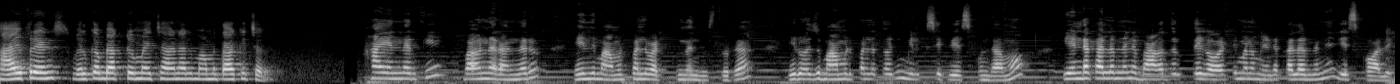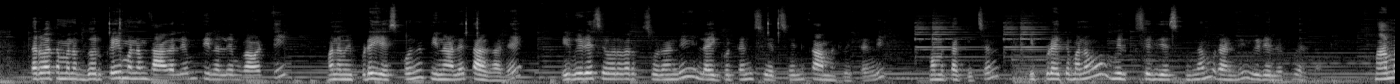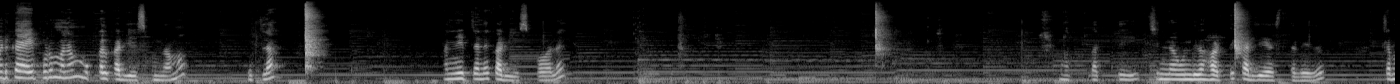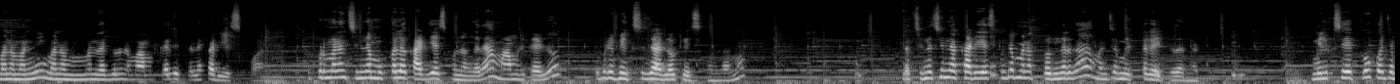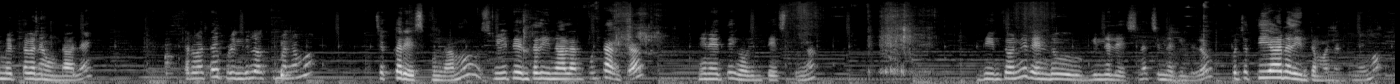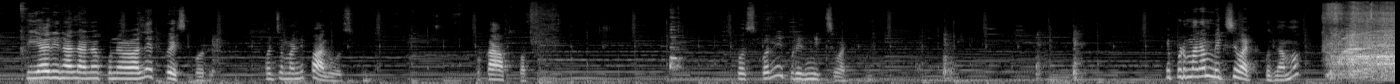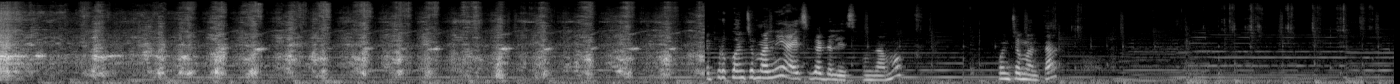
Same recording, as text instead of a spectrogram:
Hi friends welcome back to my channel Mamata kitchen. Hi అందరికీ బాగున్నారు అందరూ? ఏంది మామిడి పండ్లు పట్టుకుందని చూస్తుర్రా? ఈరోజు మామిడి పండ్లతో మిల్క్ షేక్ చేసుకుందాము. ఈ ఎండాకాలంలోనే బాగా దొరుకుతాయి కాబట్టి మనం ఎండాకాలంలోనే చేసుకోవాలి. తర్వాత మనకు దొరికాయి మనం తాగలేం తినలేం కాబట్టి మనం ఇప్పుడే చేసుకొని తినాలి తాగాలి. ఈ వీడియోస్ ఎవరి వరకు చూడండి లైక్ కొట్టండి షేర్ చేయండి కామెంట్ పెట్టండి. మమతా కిచెన్. ఇప్పుడైతే మనం మిల్క్ షేక్ చేసుకుందాం రండి వీడియోలోకి వెళ్దాం. మామిడికాయ ఇప్పుడు మనం ముక్కలు కట్ చేసుకుందాము. ఇట్లా అన్నిట్లనే కట్ చేసుకోవాలి. పత్తి కత్తి చిన్నగా ఉంది కాబట్టి కట్ చేస్తలేదు. ఇట్లా మనం అన్ని మనం మన దగ్గర ఉన్న మామిడికాయలు ఇట్లనే కట్ చేసుకోవాలి. ఇప్పుడు మనం చిన్న ముక్కలు కట్ చేసుకున్నాం కదా మామిడికాయలు ఇప్పుడు మిక్సీ జార్లోకి వేసుకుందాము. ఇట్లా చిన్న చిన్న కట్ చేసుకుంటే మనకు తొందరగా మంచిగా మెత్తగా అవుతుంది అన్నట్టు. మిల్క్ షేక్ కొంచెం మెత్తగానే ఉండాలి. తర్వాత ఇప్పుడు ఇందులోకి మనము చక్కెర వేసుకుందాము. స్వీట్ ఎంత తినాలనుకుంటే అంత. నేనైతే ఇగో ఇంత వేసుకున్నా. దీంతో రెండు గిన్నెలు వేసిన చిన్న గిన్నెలో. కొంచెం తీయగానే తింటాం అన్నట్టు మేము. తీయ అనుకున్న వాళ్ళు ఎక్కువ వేసుకోరు. కొంచెం మంది పాలు పోసుకుంటాం ఒక హాఫ్ కప్. పోసుకొని ఇప్పుడు ఇది మిక్సీ పట్టుకుందాం. ఇప్పుడు మనం మిక్సీ పట్టుకుందాము. ఇప్పుడు కొంచెం అన్ని ఐస్ గడ్డలు వేసుకుందాము. కొంచెం అంతా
